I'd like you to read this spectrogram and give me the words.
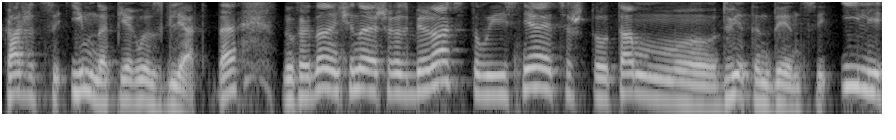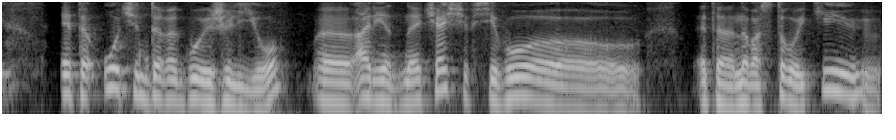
кажется им на первый взгляд. Да? Но когда начинаешь разбираться, то выясняется, что там э, две тенденции. Или это очень дорогое жилье, э, арендное, чаще всего это новостройки,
